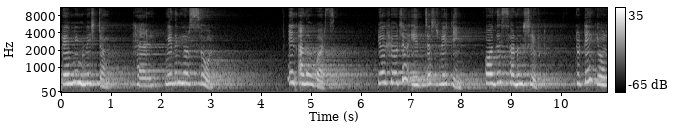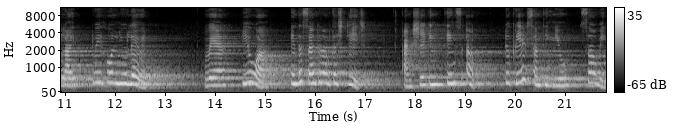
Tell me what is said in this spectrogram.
feminine wisdom held within your soul. In other words, your future is just waiting for this sudden shift to take your life to a whole new level where you are in the center of the stage and shaking things up to create something new serving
